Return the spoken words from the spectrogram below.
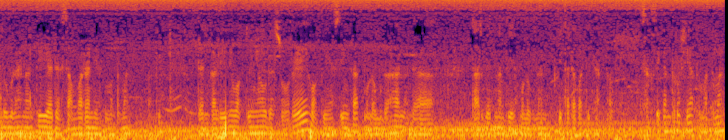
Mudah-mudahan nanti ada sambaran ya, teman-teman. Oke. Dan kali ini waktunya udah sore, waktunya singkat. Mudah-mudahan ada target nanti ya. Mudah-mudahan kita dapat ikan. Saksikan terus ya, teman-teman.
